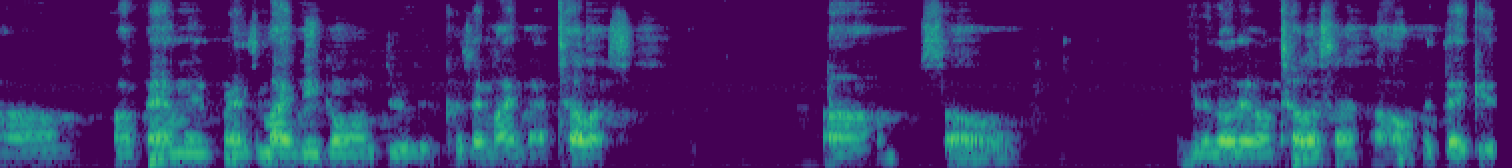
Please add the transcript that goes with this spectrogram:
um, our family and friends might be going through because they might not tell us. Um, so, even though they don't tell us, I, I, hope that they could,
